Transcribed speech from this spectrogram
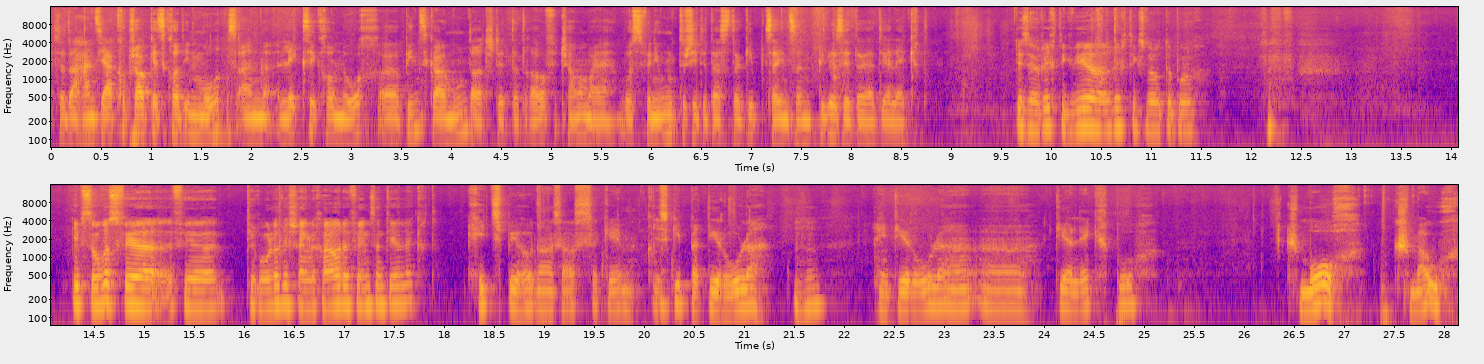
Also der Hans Jakob schaut jetzt gerade in Moz ein Lexikon nach, äh, Pinzgauer Mundart steht da drauf. Jetzt schauen wir mal, was für Unterschiede das da gibt in seinem einem Dialekt. Das ist ja richtig wie ein richtiges Wörterbuch. Gibt es sowas für, für Tirolerisch eigentlich auch oder für unseren Dialekt? Kitzby hat uns rausgegeben. Es gibt ein Tiroler, Mhm. ein Tiroler äh, Dialektbuch. Geschmach, Geschmauch.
